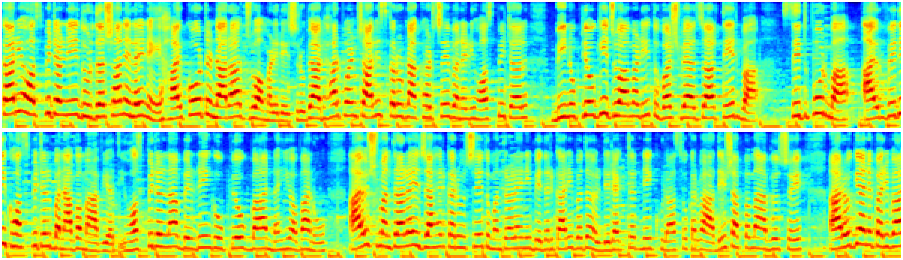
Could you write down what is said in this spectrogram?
સરકારી હોસ્પિટલની દુર્દશાને લઈને હાઈકોર્ટ નારાજ જોવા મળી રહી છે. રૂપિયા અઢાર પોઈન્ટ ચાલીસ કરોડના ખર્ચે બનેલી હોસ્પિટલ બિનઉપયોગી જોવા મળી. તો વર્ષ બે હજાર તેરમાં સિદ્ધપુરમાં આયુર્વેદિક હોસ્પિટલ બનાવવામાં આવી હતી. હોસ્પિટલના બિલ્ડિંગ ઉપયોગમાં નહીં હોવાનું આયુષ મંત્રાલયે જાહેર કર્યું છે. તો મંત્રાલયની બેદરકારી બદલ ડિરેક્ટરને ખુલાસો કરવા આદેશ આપવામાં આવ્યો છે. આરોગ્ય અને પરિવાર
